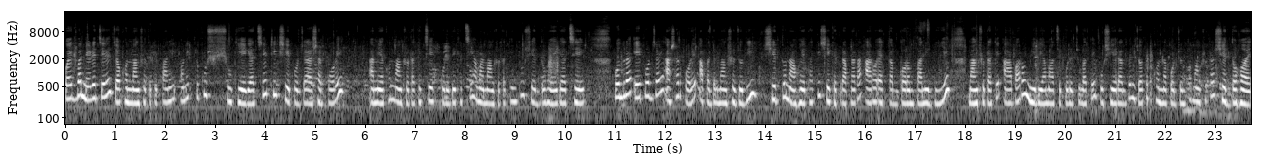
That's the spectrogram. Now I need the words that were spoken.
কয়েকবার নেড়ে চেড়ে যখন মাংস থেকে পানি অনেকটুকু শুকিয়ে গেছে, ঠিক সেই পর্যায়ে আসার পরে আমি এখন মাংসটাকে চেক করে দেখেছি, আমার মাংসটা কিন্তু সেদ্ধ হয়ে গেছে। বন্ধুরা, এই পর্যায়ে আসার পরে আপনাদের মাংস যদি সেদ্ধ না হয়ে থাকে, সেক্ষেত্রে আপনারা আরও এক কাপ গরম পানি দিয়ে মাংসটাকে আবারও মিডিয়াম আঁচে করে চুলাতে বসিয়ে রাখবেন যতক্ষণ না পর্যন্ত মাংসটা সেদ্ধ হয়।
